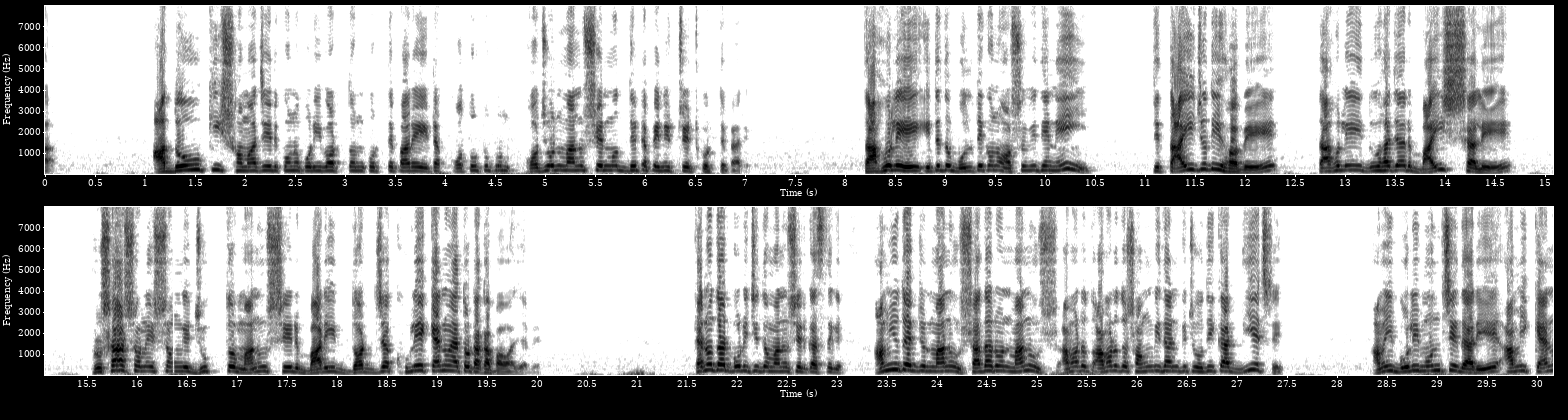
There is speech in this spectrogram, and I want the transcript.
আদৌ কি সমাজের কোনো পরিবর্তন করতে পারে? এটা কতটুকু, কজন মানুষের মধ্যে এটা পেনিট্রেট করতে পারে? তাহলে এটা তো বলতে কোনো অসুবিধে নেই যে তাই যদি হবে, তাহলে দু সালে প্রশাসনের সঙ্গে যুক্ত মানুষের বাড়ির দরজা খুলে কেন এত টাকা পাওয়া যাবে? কেন তার পরিচিত মানুষের কাছ থেকে? আমিও তো একজন মানুষ, সাধারণ মানুষ, আমারও তো আমারও তো সংবিধান কিছু অধিকার দিয়েছে। আমি বলি মঞ্চে দাঁড়িয়ে আমি কেন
